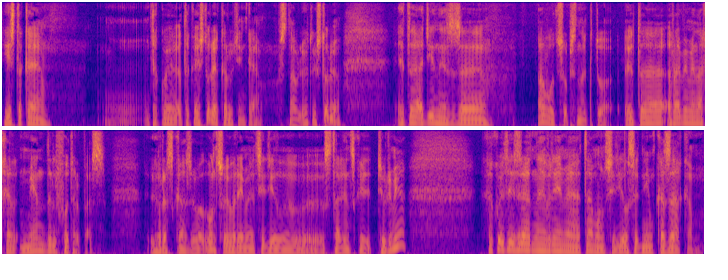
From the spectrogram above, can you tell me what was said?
Есть такая, такая, такая история коротенькая, вставлю эту историю. Это один из... Э, а вот, собственно, кто? Это Раби Менахель Мендель Фотерпас рассказывал. Он в свое время отсидел в сталинской тюрьме. Какое-то изрядное время там он сидел с одним казаком.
